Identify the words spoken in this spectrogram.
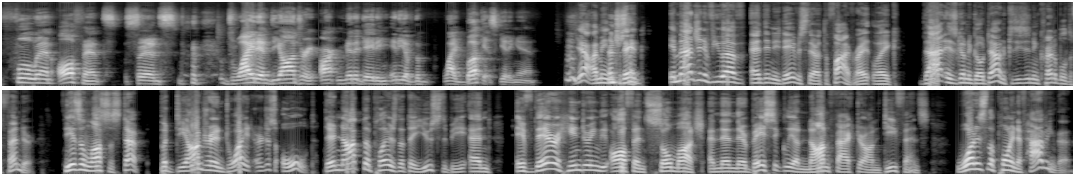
full in offense since Dwight and DeAndre aren't mitigating any of the like buckets getting in. Hmm. Yeah, I mean, they, imagine if you have Anthony Davis there at the five, right? Like that is going to go down because he's an incredible defender. He hasn't lost a step. But DeAndre and Dwight are just old. They're not the players that they used to be. And if they're hindering the offense so much and then they're basically a non factor on defense, what is the point of having them?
